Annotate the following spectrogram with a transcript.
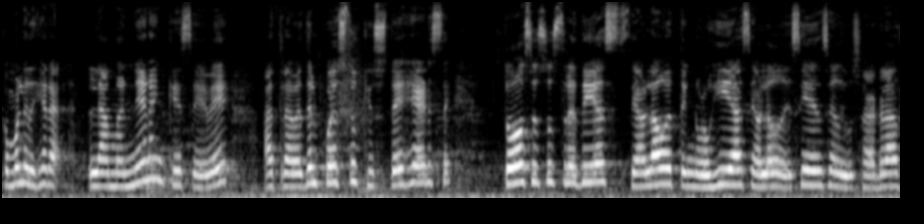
como le dijera, la manera en que se ve a través del puesto que usted ejerce todos estos tres días se ha hablado de tecnología, se ha hablado de ciencia, de usarla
